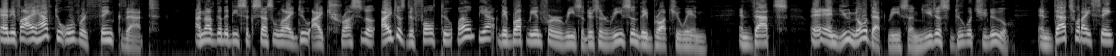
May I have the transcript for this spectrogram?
And if I have to overthink that, I'm not going to be successful in what I do. I trust it. I just default to, well, yeah, they brought me in for a reason. There's a reason they brought you in. And that's, and you know that reason. You just do what you do. And that's what I think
